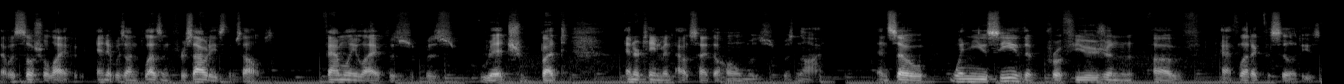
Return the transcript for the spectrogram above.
That was social life, and it was unpleasant for Saudis themselves. Family life was, was rich, but entertainment outside the home was, was not. And so when you see the profusion of athletic facilities,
